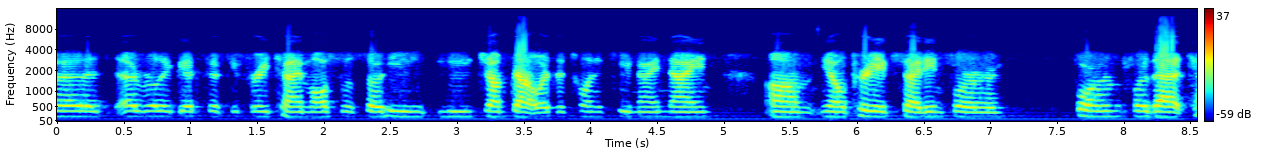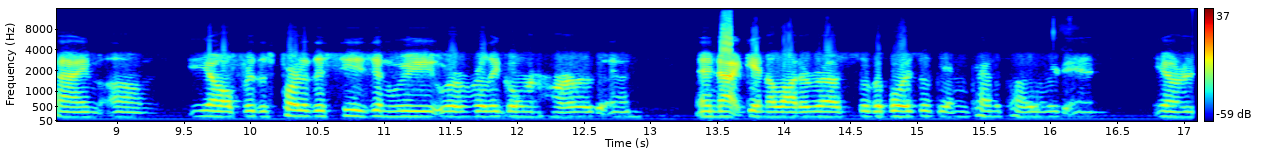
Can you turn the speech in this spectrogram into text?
a, a really good 50 free time also. So he he jumped out with a 22.99. Um, you know, pretty exciting for for him for that time. Um, you know, for this part of the season, we were really going hard and and not getting a lot of rest. So the boys are getting kind of tired, and you know,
